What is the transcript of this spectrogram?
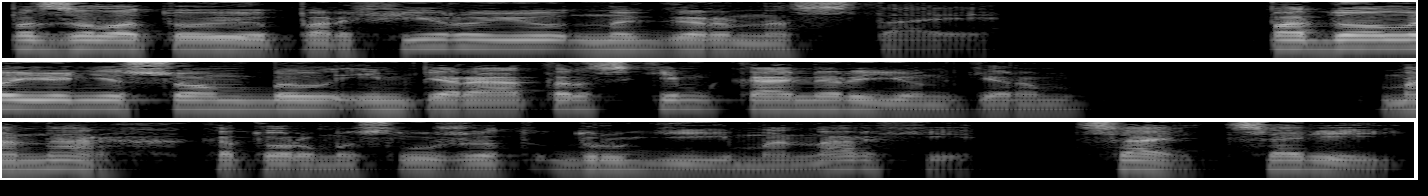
под золотую парфирую на горностае. Подол ее несом был императорским камер-юнкером. Монарх, которому служат другие монархи, царь царей,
